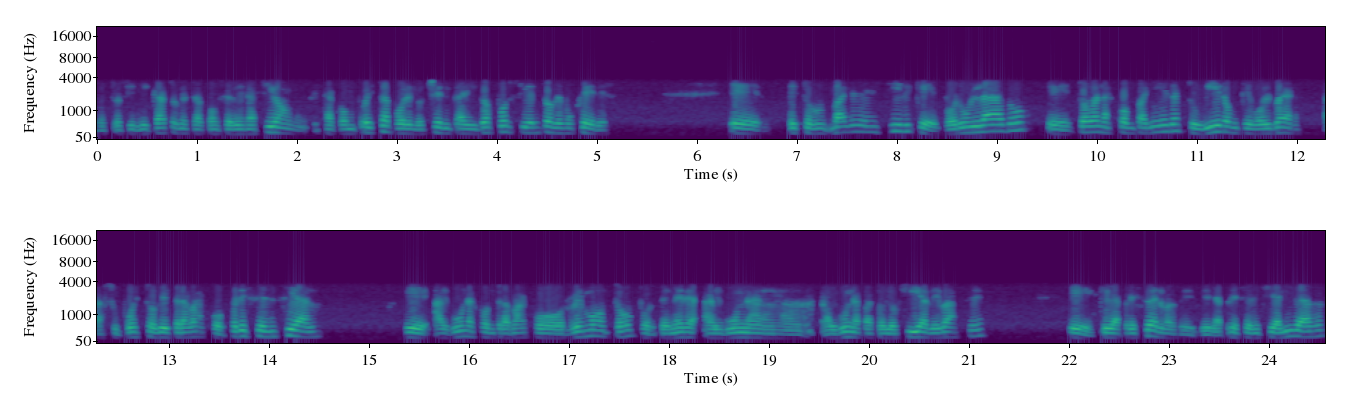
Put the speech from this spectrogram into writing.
nuestro sindicato, nuestra confederación, está compuesta por el 82% de mujeres. Eh, esto vale decir que, por un lado, eh, todas las compañeras tuvieron que volver a su puesto de trabajo presencial, eh, algunas con trabajo remoto por tener alguna, alguna patología de base eh, que la preserva de, de, la presencialidad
